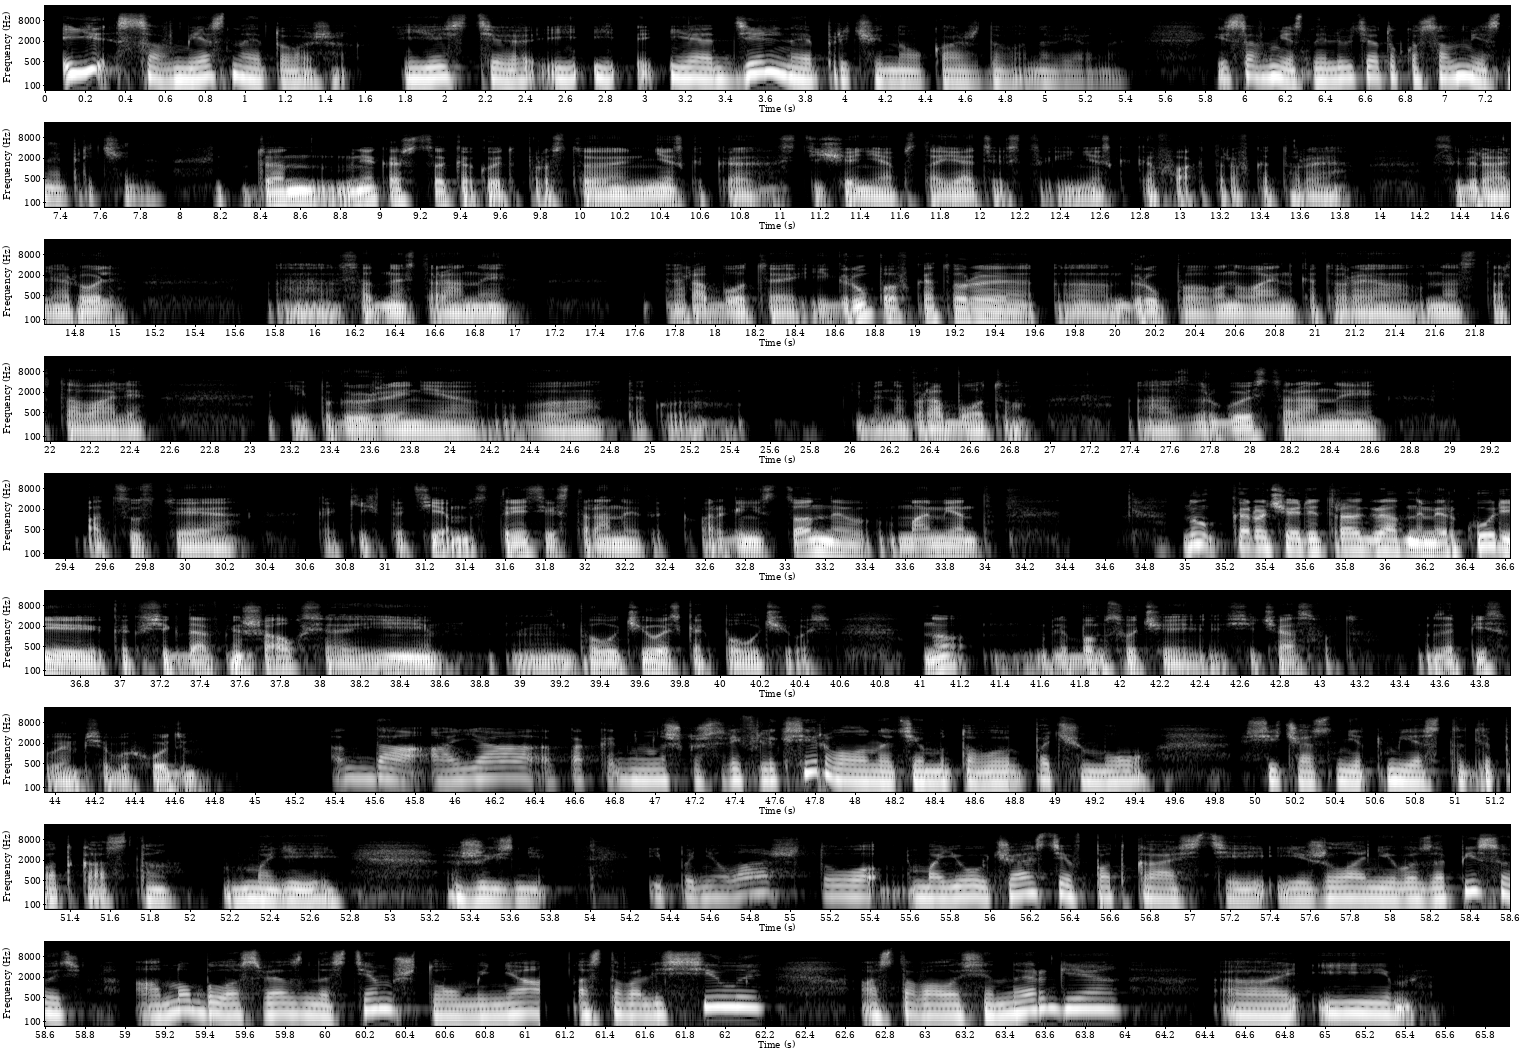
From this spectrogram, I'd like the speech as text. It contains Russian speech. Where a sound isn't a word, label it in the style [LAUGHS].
И совместная тоже. Есть э, и, и, и отдельная причина у каждого, наверное. И совместная. Или у тебя только совместная причина? Да, мне кажется, какое-то просто несколько стечений обстоятельств и несколько факторов, которые сыграли роль. Э, с одной стороны, работа и группа, в которую, э, группа онлайн, которая у нас стартовали, и погружение в такую, именно в работу – а с другой стороны отсутствие каких-то тем, с третьей стороны организационный момент. Ну, короче, ретроградный Меркурий, как всегда, вмешался, и получилось, как получилось. Но в любом случае сейчас вот записываемся, выходим. Да, а я так немножко рефлексировала на тему того, почему сейчас нет места для подкаста в моей жизни и поняла, что мое участие в подкасте и желание его записывать, оно было связано с тем, что у меня оставались силы, оставалась энергия э, и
